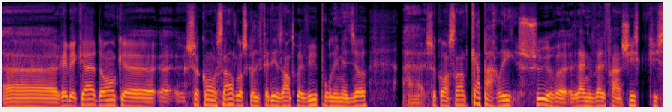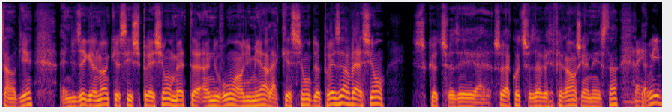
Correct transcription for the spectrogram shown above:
Euh, Rebecca, donc, se concentre, lorsqu'elle fait des entrevues pour les médias, se concentre qu'à parler sur la nouvelle franchise qui s'en vient. Elle nous dit également que ces suppressions mettent à nouveau en lumière la question de préservation ce que tu faisais, à- ce à quoi tu faisais référence il y a un instant, Ben oui.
